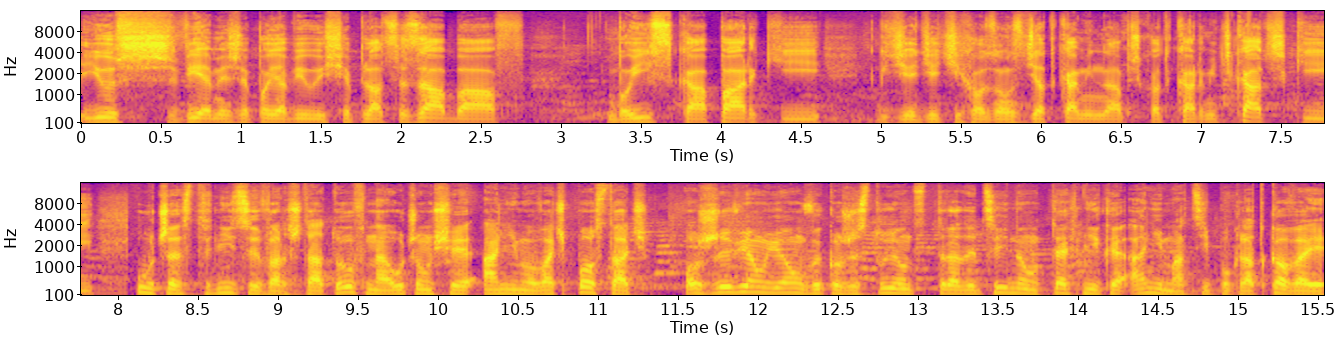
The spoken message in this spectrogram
już wiemy, że pojawiły się place zabaw, boiska, parki, gdzie dzieci chodzą z dziadkami na przykład karmić kaczki, Uczestnicy warsztatów nauczą się animować postać, ożywią ją wykorzystując tradycyjną technikę animacji poklatkowej.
